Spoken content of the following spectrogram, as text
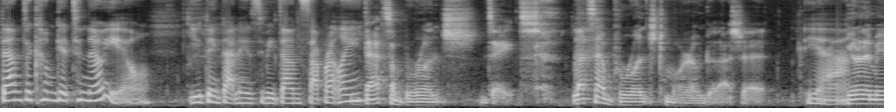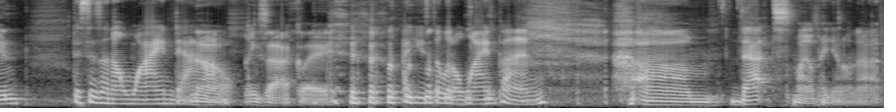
them to come get to know you? You think that needs to be done separately? That's a brunch date. Let's have brunch tomorrow and do that shit. Yeah. You know what I mean? This isn't a wine down. No, exactly. I used a little wine pun. um, that's my opinion on that.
